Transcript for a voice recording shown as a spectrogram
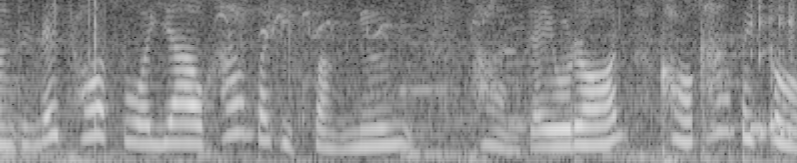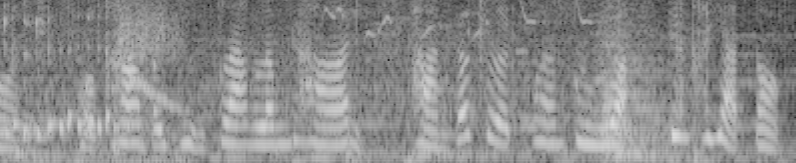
างจึงได้ทอดตัวยาวข้ามไปอีกฝั่งหนึ่งผ่านใจร้อนขอข้ามไปก่อน พอข้ามไปถึงกลางลำธารผ่านก็เกิดความกลัวจึงขยับต่อไป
